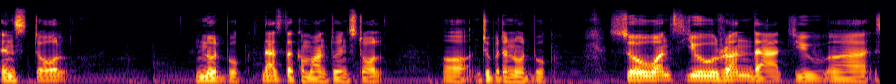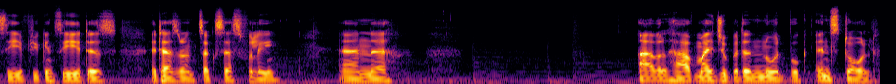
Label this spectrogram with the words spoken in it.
install notebook. That's the command to install uh, Jupyter notebook. So once you run that you uh, see if you can see it is it has run successfully. And uh, I will have my Jupyter notebook installed.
